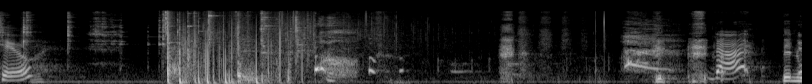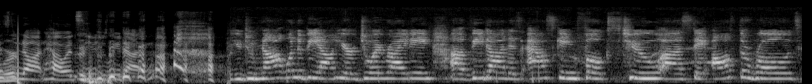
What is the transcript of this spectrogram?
two. that Didn't is work. not how it's usually done. You do not want to be out here joyriding. Uh, VDOT is asking folks to uh, stay off the roads,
